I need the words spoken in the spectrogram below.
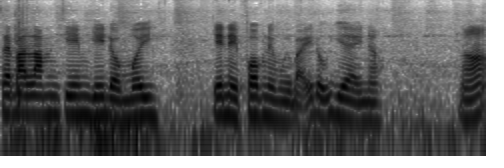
size 35 cho em dây đồ mi dây này form này 17 đủ về nè. Đó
